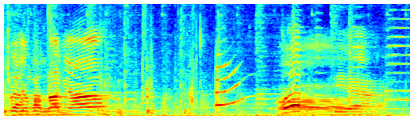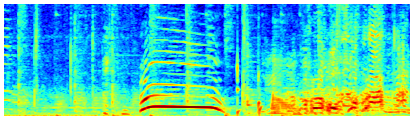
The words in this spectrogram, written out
kita jatuhkan ya. Ah. Iya. Nagorowok sorangan.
